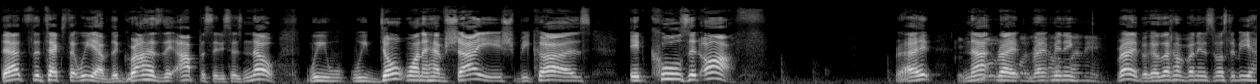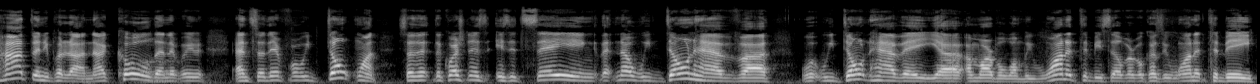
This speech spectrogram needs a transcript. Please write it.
That's the text that we have. The Gra has the opposite. He says no. We we don't want to have shayish because it cools it off. Right. Not right, right. Meaning, right, because lechem panim is supposed to be hot when you put it on, not cold, and if we, and so therefore we don't want. So the, the question is: Is it saying that no, we don't have, uh, we don't have a uh, a marble one. We want it to be silver because we want it to be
